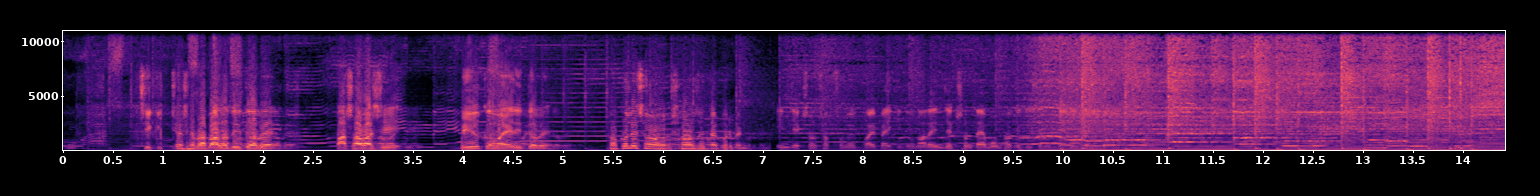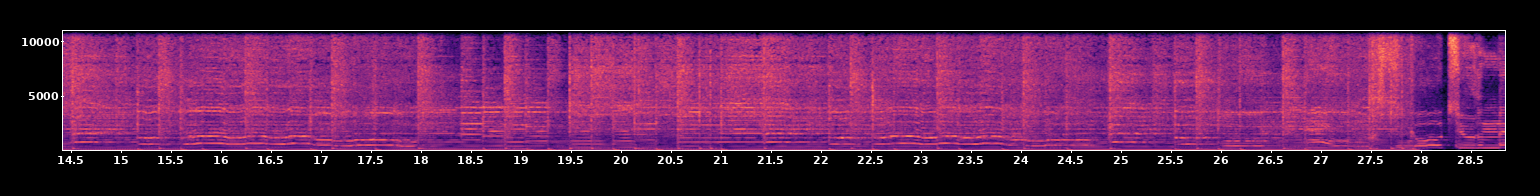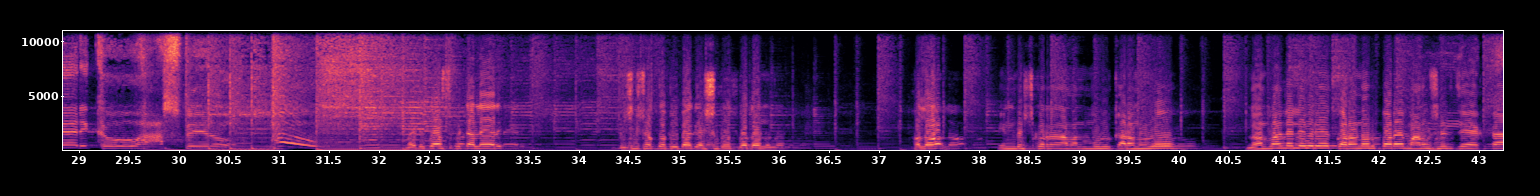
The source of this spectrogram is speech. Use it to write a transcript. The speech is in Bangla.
চিকিৎসা সেবা ভালো দিতে হবে পাশাপাশি বিল কমাই দিতে হবে। সকলে সহযোগিতা করবেন। ইনজেকশন সবসময় ভয় পায় কিন্তু ওনারা ইনজেকশনটা এমন ভাবে দিচ্ছেন medical hospital. Oh! মেডিকেল হসপিটালের বিশেষজ্ঞ বিভাগের শুভ উদ্বোধন। হলো ইনভেস্ট করার আমার মূল কারণ হলো নর্মাল ডেলিভারি করানোর পরে মানুষের যে একটা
